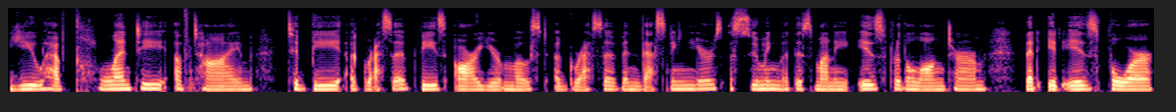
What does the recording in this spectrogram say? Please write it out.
you have plenty of time to be aggressive. These are your most aggressive investing years, assuming that this money is for the long term, that it is for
